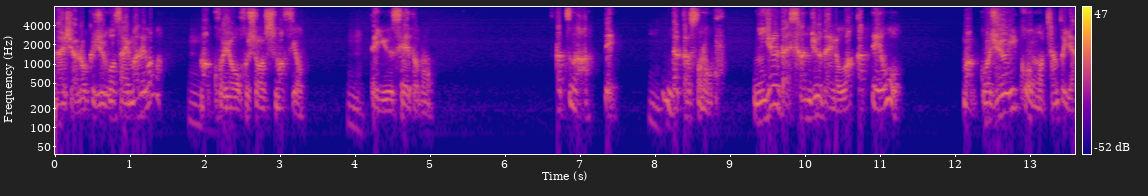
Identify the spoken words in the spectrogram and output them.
ないしは65歳までは、うん。まあ、雇用を保障しますよ。うん。っていう制度の二つがあって、うん。だからその20代、30代の若手を、まあ50以降もちゃんと養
